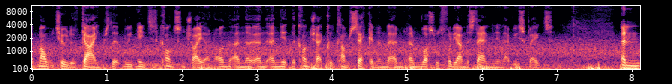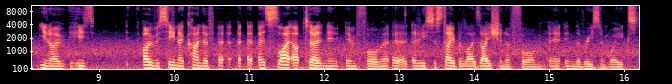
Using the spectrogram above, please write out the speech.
a, multitude of games that we needed to concentrate on, and the, and, and the contract could come second. And, and, and Ross was fully understanding in that respect. And you know, he's overseen a kind of a, a, a slight upturn in, in form, at least a stabilisation of form in, in the recent weeks.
